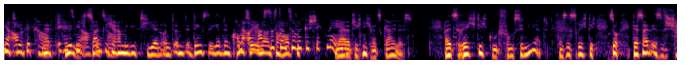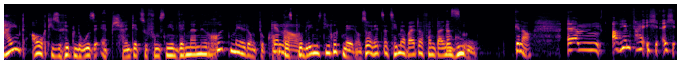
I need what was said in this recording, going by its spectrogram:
Meditieren. auch gekauft. Natürlich, mir auch 20 gekauft. Jahre meditieren und, und denkst du, ja, dann kommst Na, du und hin hast und du's denn behauptet- zurückgeschickt? Nee. Nein, natürlich nicht, weil es geil ist. Weil es richtig gut funktioniert. Das ist richtig. So, deshalb es scheint auch diese Hypnose-App scheint dir zu funktionieren, wenn man eine Rückmeldung bekommt. Genau. Das Problem ist die Rückmeldung. So, und jetzt erzähl mir weiter von deinem Das- Guru. Genau. Ähm, auf jeden Fall, ich, ich,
